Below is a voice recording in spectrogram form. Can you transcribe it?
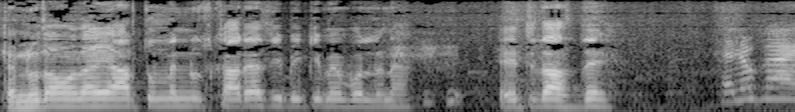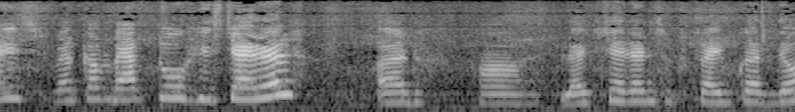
ਤੈਨੂੰ ਤਾਂ ਆਉਂਦਾ ਯਾਰ ਤੂੰ ਮੈਨੂੰ ਸਿਖਾ ਰਿਹਾ ਸੀ ਵੀ ਕਿਵੇਂ ਬੋਲਣਾ ਇਹ ਚ ਦੱਸ ਦੇ। Hello guys welcome back to his channel and ਹਾਂ ਲਾਈਕ ਸ਼ੇਅਰ ਐਂਡ ਸਬਸਕ੍ਰਾਈਬ ਕਰ ਦਿਓ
